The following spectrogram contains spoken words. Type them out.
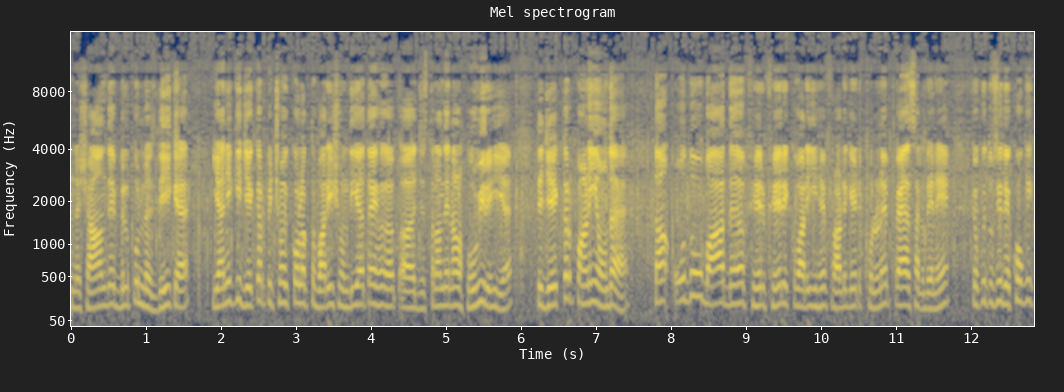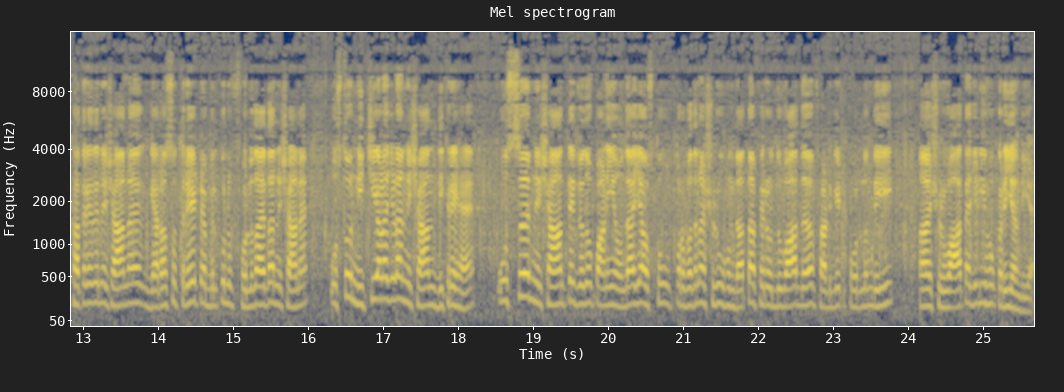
ਨਿਸ਼ਾਨ ਦੇ ਬਿਲਕੁਲ ਨਜ਼ਦੀਕ ਹੈ। ਯਾਨੀ ਕਿ ਜੇਕਰ ਪਿੱਛੋਂ ਇੱਕੋ ਲਖਤ ਬਾਰਿਸ਼ ਹੁੰਦੀ ਹੈ ਤੇ ਜਿਸ ਤਰ੍ਹਾਂ ਦੇ ਨਾਲ ਹੋ ਵੀ ਰਹੀ ਹੈ ਤੇ ਜੇਕਰ ਪਾਣੀ ਆਉਂਦਾ ਹੈ, ਤਾਂ ਉਦੋਂ ਬਾਅਦ ਫਿਰ ਫਿਰ ਇੱਕ ਵਾਰੀ ਇਹ ਫਲੱਡ ਗੇਟ ਖੁੱਲਣੇ ਪੈ ਸਕਦੇ ਨੇ। ਕਿਉਂਕਿ ਤੁਸੀਂ ਦੇਖੋ ਕਿ ਖਤਰੇ ਦੇ ਨਿਸ਼ਾਨ 1163 ਬਿਲਕੁਲ ਫੁੱਲ ਦਾ ਇਹਦਾ ਨਿਸ਼ਾਨ ਹੈ। ਉਸ ਤੋਂ ਨੀਚੇ ਵਾਲਾ ਜਿਹੜਾ ਨਿਸ਼ਾਨ ਦਿਖ ਰਿਹਾ ਹੈ ਉਸ ਨਿਸ਼ਾਨ ਤੇ ਜਦੋਂ ਪਾਣੀ ਆਉਂਦਾ ਜਾਂ ਉਸ ਤੋਂ ਉੱਪਰ ਵਧਣਾ ਸ਼ੁਰੂ ਹੁੰਦਾ ਤਾਂ ਫਿਰ ਉਸ ਤੋਂ ਬਾਅਦ ਫਲੱਡਗੇਟ ਖੋਲਣ ਦੀ ਸ਼ੁਰੂਆਤ ਹੈ ਜਿਹੜੀ ਉਹ ਕਰੀ ਜਾਂਦੀ ਹੈ।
